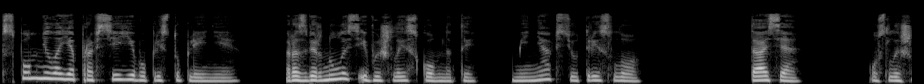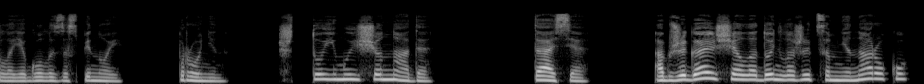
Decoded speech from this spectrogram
Вспомнила я про все его преступления. Развернулась и вышла из комнаты. Меня всю трясло. «Тася!» — услышала я голос за спиной. «Пронин! Что ему еще надо?» «Тася!» Обжигающая ладонь ложится мне на руку,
